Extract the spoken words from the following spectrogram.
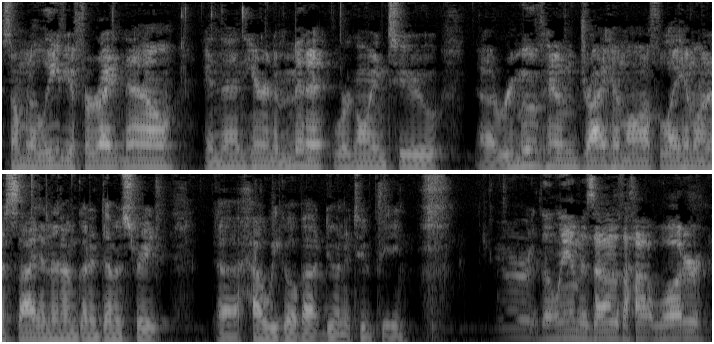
So I'm gonna leave you for right now. And then here in a minute, we're going to uh, remove him, dry him off, lay him on his side, and then I'm gonna demonstrate uh, how we go about doing a tube feeding. The lamb is out of the hot water.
